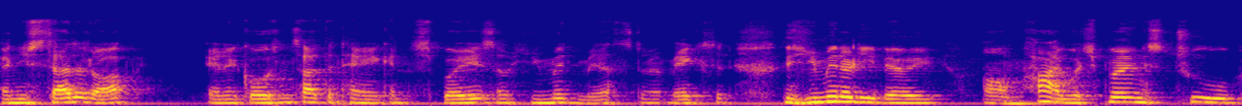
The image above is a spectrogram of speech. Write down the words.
and you set it up and it goes inside the tank and sprays a humid mist and it makes it the humidity very um high, which brings to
